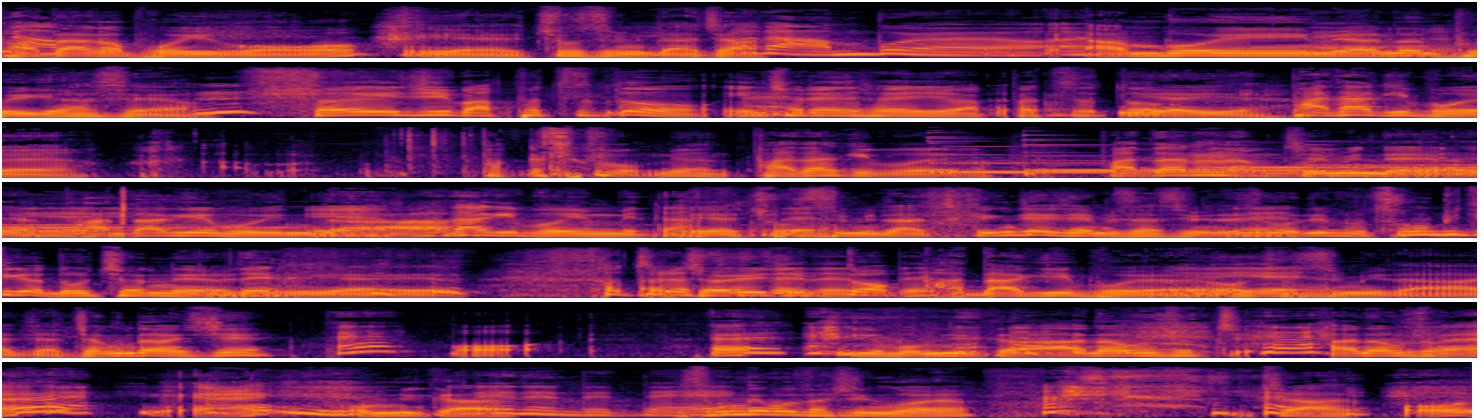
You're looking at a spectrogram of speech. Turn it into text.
바다가 보이고, 예, 좋습니다. 자, 바다 안 보여요. 네. 안 보이면은 보이게 하세요. 저희 집 아파트도 인천에 저희 집 아파트도 예, 예. 바닥이 보여요. 밖에서 보면 바닥이 보여요. 바다는 안 재밌네요. 보이고. 예, 바닥이 보인다. 예, 바닥이 보입니다. 예, 좋습니다. 굉장히 재밌었습니다. 네. 우리 송 PD가 놓쳤네요. 네. 지금. 예, 예. 터뜨렸을 저희 때 집도 되는데. 바닥이 보여요. 예, 예. 좋습니다. 자, 정다은 씨. 네? 어, 에? 이게 뭡니까? 아나운서, 찌- 아나운서, 에? 에? 이게 뭡니까? 네네네네. 성대모사 하신 거예요? 자, 어, 어,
